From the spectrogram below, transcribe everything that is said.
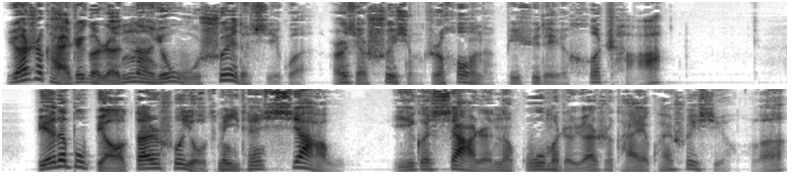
袁世凯这个人呢，有午睡的习惯，而且睡醒之后呢，必须得喝茶。别的不表，单说有这么一天下午，一个下人呢，估摸着袁世凯也快睡醒了，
